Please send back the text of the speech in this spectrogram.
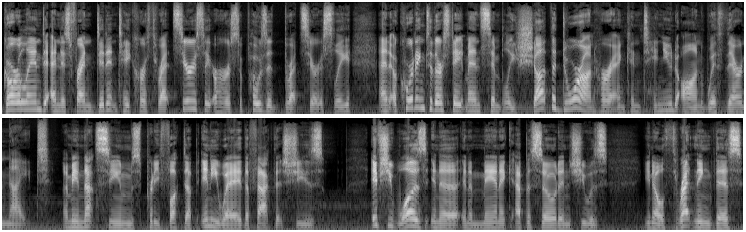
Garland and his friend didn't take her threat seriously or her supposed threat seriously, and according to their statements, simply shut the door on her and continued on with their night. I mean, that seems pretty fucked up anyway. The fact that she's, if she was in a in a manic episode and she was, you know, threatening this,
